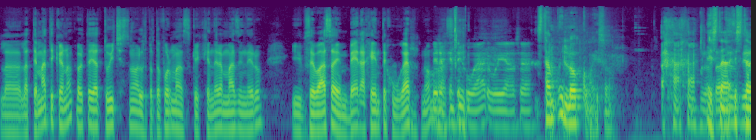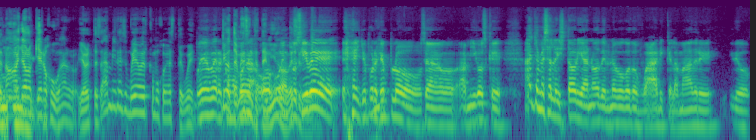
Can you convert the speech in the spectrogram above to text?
la, la temática, no? Que ahorita ya Twitch es una de las plataformas que genera más dinero y se basa en ver a gente jugar, ¿no? Ver a Así. gente jugar, güey, o sea. Está muy loco eso. Está- está no, muy- yo lo quiero jugar. Y ahorita es, ah, mira, voy a ver cómo juega este güey. Voy a ver Digo, cómo también juega. O- entretenido o a veces, inclusive, yo por ejemplo, o sea, amigos que, ah, ya me sale la historia, ¿no? Del nuevo God of War y que la madre, y digo,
